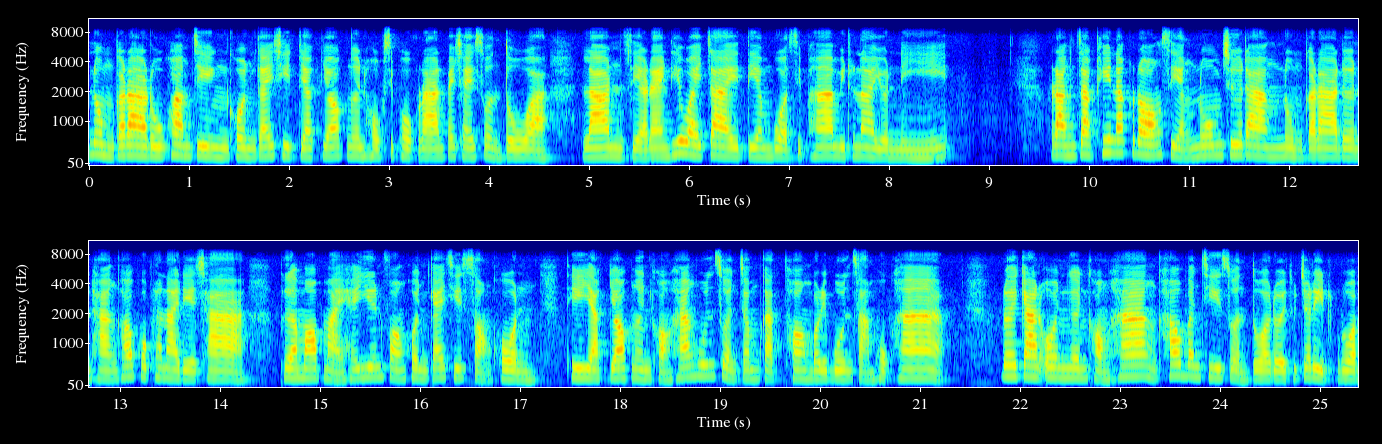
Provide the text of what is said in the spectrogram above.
หนุ่มกรารู้ความจริง คนใกล้ชิดยักยอกเงิน 66 ล้านไปใช้ส่วนตัว ลั่นเสียแรงที่ไว้ใจเตรียมบวช 15 มิถุนายนนี้ หลังจากที่นักร้องเสียงนุ่มชื่อดัง หนุ่มกราเดินทางเข้าพบทนายเดชา เพื่อมอบหมายให้ยื่นฟ้องคนใกล้ชิดสองคน ที่ยักยอกเงินของห้างหุ้นส่วนจำกัดทองบริบูรณ์ 365 โดยการโอนเงินของห้างเข้าบัญชีส่วนตัวโดยทุจริตรวม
